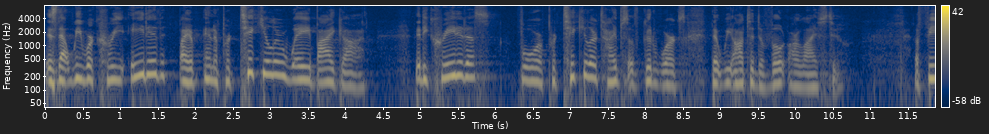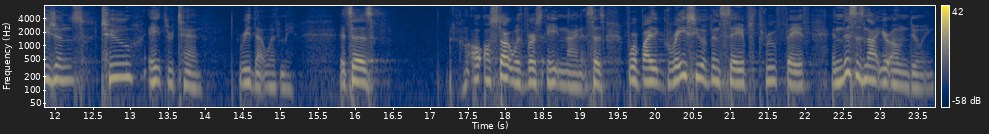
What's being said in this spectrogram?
is that we were created by, in a particular way by God, that He created us for particular types of good works that we ought to devote our lives to. Ephesians 2 8 through 10. Read that with me. It says, I'll start with verse 8 and 9. It says, For by grace you have been saved through faith, and this is not your own doing.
